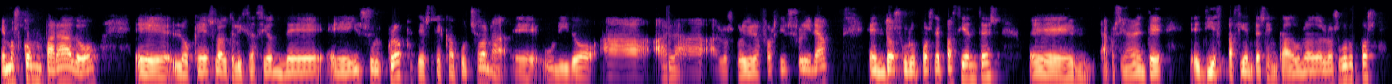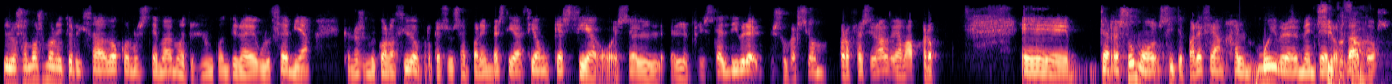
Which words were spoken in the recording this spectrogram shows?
Hemos comparado eh, lo que es la utilización de eh, Insulclock, de este capuchón eh, unido a, los bolígrafos de insulina, en dos grupos de pacientes, aproximadamente 10 pacientes en cada uno de los grupos, y los hemos monitorizado con un sistema de monitorización continua de glucemia, que no es muy conocido porque se usa para investigación, que es ciego, es el, el freestyle libre, su versión profesional se llama PRO. te resumo, si te parece, Ángel, muy brevemente los datos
